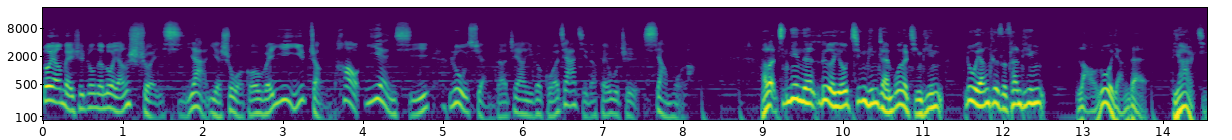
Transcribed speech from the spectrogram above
洛阳美食中的洛阳水席呀，也是我国唯一以整套宴席入选的这样一个国家级的非物质项目了。好了，今天的乐游精品展播呢，请听洛阳特色餐厅老洛阳的第二集。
